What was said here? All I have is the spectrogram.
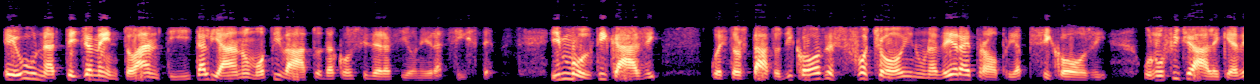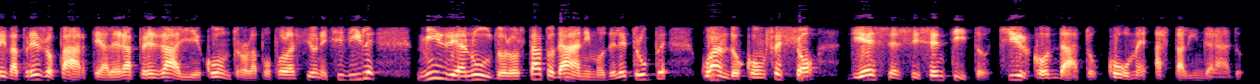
e un atteggiamento anti-italiano motivato da considerazioni razziste. In molti casi questo stato di cose sfociò in una vera e propria psicosi, un ufficiale che aveva preso parte alle rappresaglie contro la popolazione civile mise a nudo lo stato d'animo delle truppe quando confessò di essersi sentito circondato come a Stalingrado.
